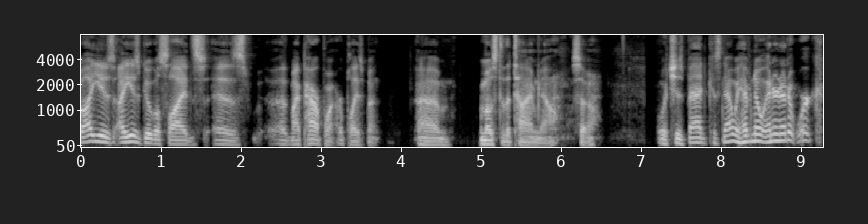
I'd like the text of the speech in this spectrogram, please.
Well, I use I use Google Slides as uh, my PowerPoint replacement um, most of the time now, so which is bad because now we have no internet at work.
